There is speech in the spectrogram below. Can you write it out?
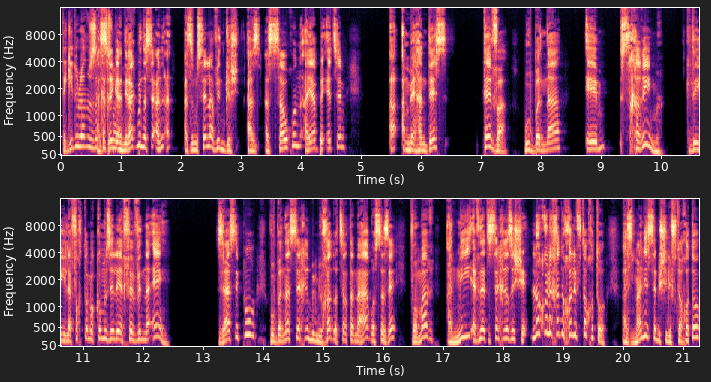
תגידו לנו שזה אז קסום. רגע אני רק מנסה אני, אז אני מנסה להבין גש, אז, אז סאורון היה בעצם המהנדס טבע הוא בנה סכרים כדי להפוך את המקום הזה ליפה ונאה. זה הסיפור והוא בנה סכר במיוחד הוא עצר את הנהר הוא עשה זה והוא אמר אני אבנה את הסכר הזה שלא כל אחד יכול לפתוח אותו אז מה אני אעשה בשביל לפתוח אותו?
